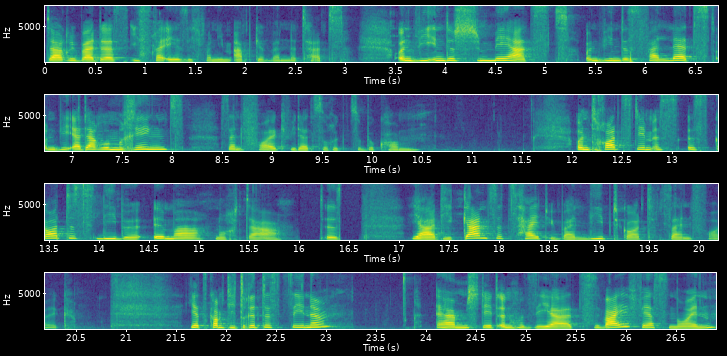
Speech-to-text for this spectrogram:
Darüber, dass Israel sich von ihm abgewendet hat. Und wie ihn das schmerzt und wie ihn das verletzt und wie er darum ringt, sein Volk wieder zurückzubekommen. Und trotzdem ist, ist Gottes Liebe immer noch da. Ist, ja, die ganze Zeit über liebt Gott sein Volk. Jetzt kommt die dritte Szene, ähm, steht in Hosea 2, Vers 9.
